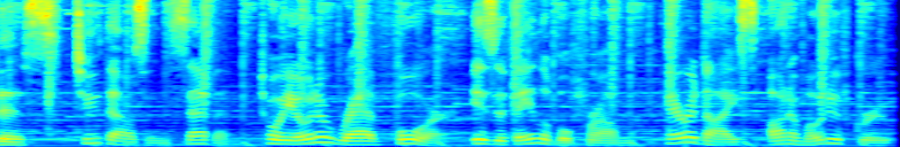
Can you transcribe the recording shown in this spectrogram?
This 2007 Toyota RAV4 is available from Paradise Automotive Group.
